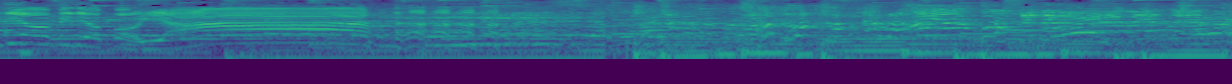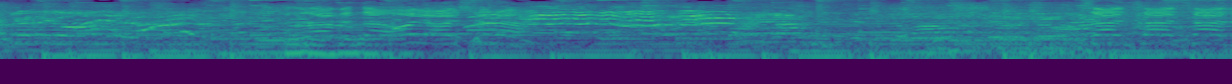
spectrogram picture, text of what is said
Video, video po. Yan! Malapit na. Oy, ayos na. San, san, san?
